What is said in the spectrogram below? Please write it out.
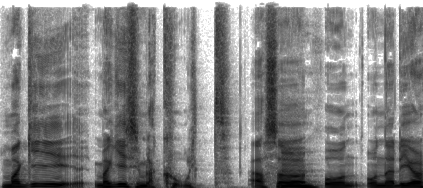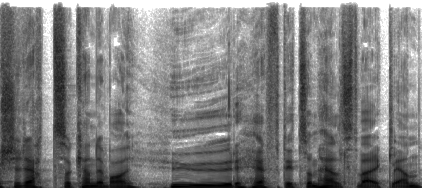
magi, magi är så himla coolt. Alltså, Mm. och, och när det görs rätt så kan det vara hur häftigt som helst verkligen.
